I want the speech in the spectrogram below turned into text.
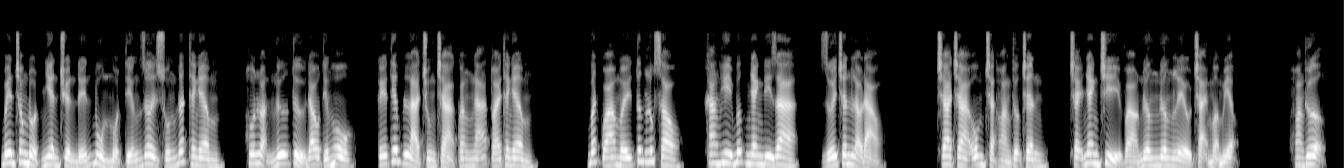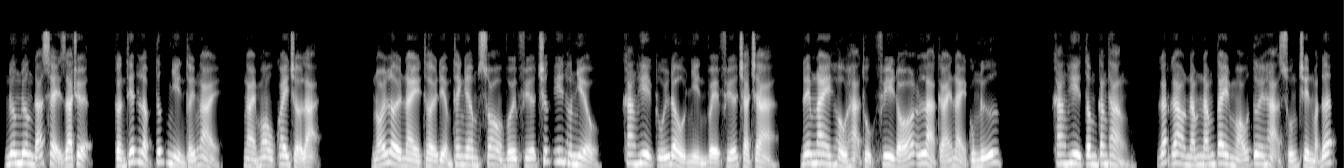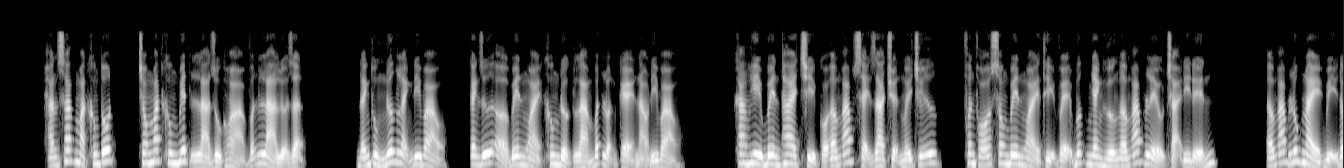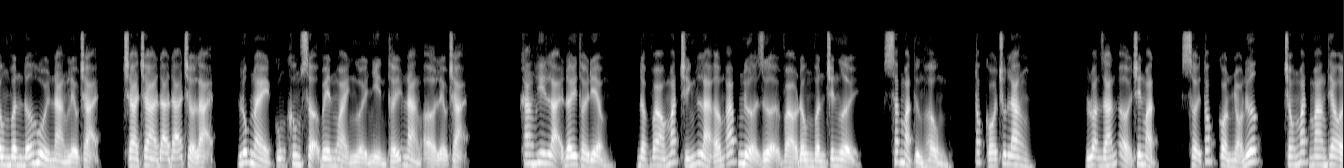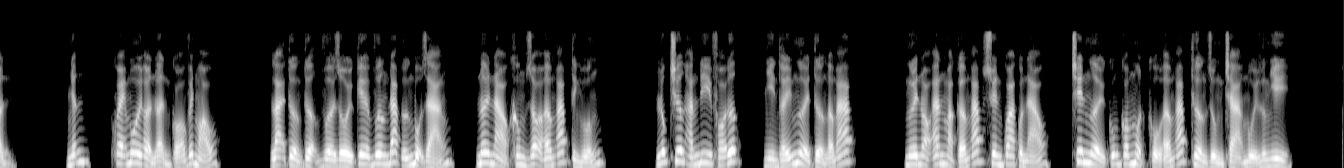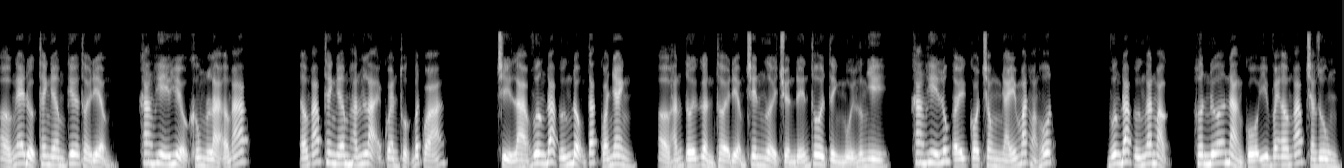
bên trong đột nhiên truyền đến bùm một tiếng rơi xuống đất thanh âm, hôn loạn nữ tử đau tiếng hô, kế tiếp là trùng trà quăng ngã toái thanh âm. Bất quá mấy tức lúc sau, Khang Hy bước nhanh đi ra, dưới chân lảo đảo. Cha cha ôm chặt hoàng thượng chân, chạy nhanh chỉ vào nương nương lều chạy mở miệng. Hoàng thượng, nương nương đã xảy ra chuyện, cần thiết lập tức nhìn thấy ngài, ngài mau quay trở lại. Nói lời này thời điểm thanh âm so với phía trước ít hơn nhiều, Khang Hy cúi đầu nhìn về phía trà trà, đêm nay hầu hạ thuộc phi đó là cái này cung nữ. Khang Hy tâm căng thẳng, gắt gao nắm nắm tay máu tươi hạ xuống trên mặt đất. Hắn sắc mặt không tốt, trong mắt không biết là dục hỏa vẫn là lửa giận. Đánh thùng nước lạnh đi vào, canh giữ ở bên ngoài không được làm bất luận kẻ nào đi vào. Khang Hy bên thai chỉ có ấm áp xảy ra chuyện mấy chữ, phân phó xong bên ngoài thị vệ bước nhanh hướng ấm áp lều trại đi đến. Ấm áp lúc này bị Đông Vân đỡ hồi nàng lều trại, cha cha đã đã trở lại, lúc này cũng không sợ bên ngoài người nhìn thấy nàng ở lều trại. Khang Hy lại đây thời điểm, đập vào mắt chính là ấm áp nửa dựa vào Đông Vân trên người, sắc mặt từng hồng, tóc có chút lăng. Loạn rán ở trên mặt, sợi tóc còn nhỏ nước, trong mắt mang theo ẩn. Nhẫn, khoe môi ẩn ẩn có vết máu. Lại tưởng tượng vừa rồi kia vương đáp ứng bộ dáng, nơi nào không rõ ấm áp tình huống. Lúc trước hắn đi phó ước, nhìn thấy người tưởng ấm áp. Người nọ ăn mặc ấm áp xuyên qua quần áo, trên người cũng có một cổ ấm áp thường dùng trà mùi hương nhi. Ở nghe được thanh âm kia thời điểm, Khang Hy hiểu không là ấm áp. Ấm áp thanh âm hắn lại quen thuộc bất quá. Chỉ là vương đáp ứng động tác quá nhanh, ở hắn tới gần thời điểm trên người truyền đến thôi tình mùi hương nhi, Khang Hy lúc ấy có trong nháy mắt hoảng hốt. Vương đáp ứng ăn mặc, hơn nữa nàng cố ý vẽ ấm áp trang dung.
